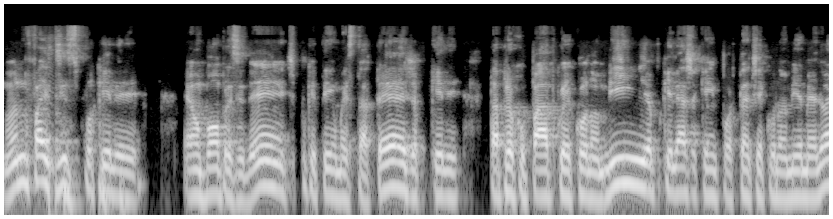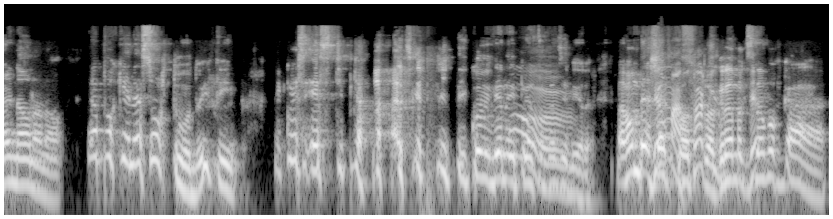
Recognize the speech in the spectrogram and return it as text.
Não, não faz isso porque ele é um bom presidente, porque tem uma estratégia, porque ele está preocupado com a economia, porque ele acha que é importante a economia melhor. Não, não, não. É porque ele é sortudo. Enfim, é com esse, esse, tipo de análise que a gente tem que conviver na imprensa brasileira. Mas vamos deixar para outro programa, que senão eu vou ficar.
